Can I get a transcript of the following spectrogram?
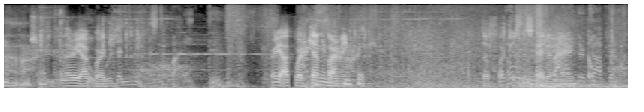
Oh. Very awkward. The next fight. Very awkward Can camp you back me farming. quick? The fuck is oh, this guy doing here? Top tower.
